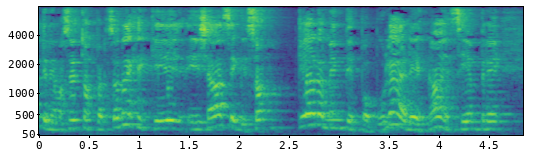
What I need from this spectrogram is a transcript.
Tenemos estos personajes que ella hace que son claramente populares, ¿no? Es siempre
